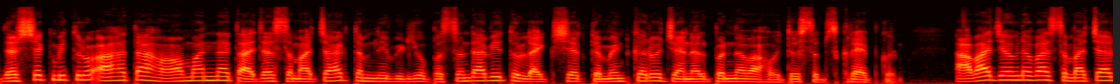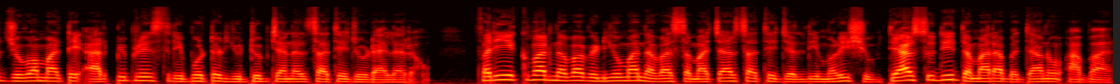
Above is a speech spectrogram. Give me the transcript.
દર્શક મિત્રો, આ હતા હવામાનના તાજા સમાચાર. તમને વીડિયો પસંદ આવે તો લાઇક શેર, કમેન્ટ કરો. ચેનલ પર નવા હોય તો સબસ્ક્રાઇબ કરો. આવા જ અવનવા સમાચાર જોવા માટે RP press reporter YouTube channel સાથે જોડાયેલા રહો. ફરી એકવાર નવા વિડીયોમાં નવા સમાચાર સાથે જલ્દી મળીશું. ત્યાર સુધી તમારા બધાનો આભાર.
